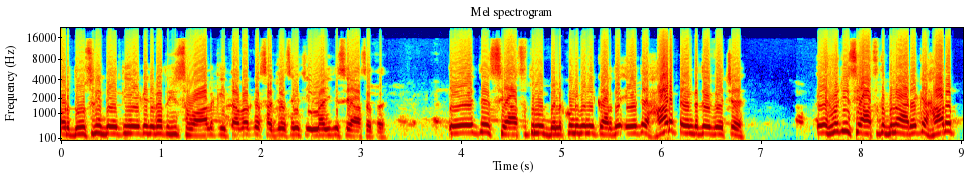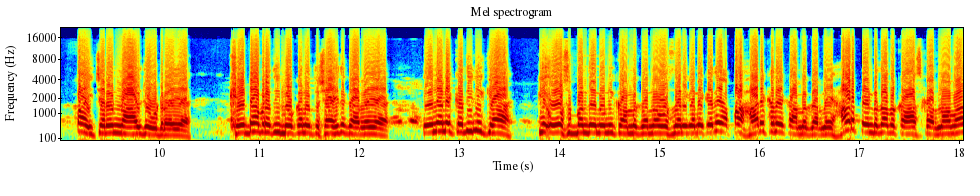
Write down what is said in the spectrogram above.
ਔਰ ਦੂਸਰੀ ਬੇਨਤੀ ਇਹ ਕਿ ਜਿਹੜਾ ਤੁਸੀਂ ਸਵਾਲ ਕੀਤਾ ਵਾ ਕਿ ਸੱਜਣ ਸਿੰਘ ਚੀਮਾ ਜੀ ਦੀ ਸਿਆਸਤ, ਇਹ ਤੇ ਸਿਆਸਤ ਨੂੰ ਬਿਲਕੁਲ ਵੀ ਨਹੀਂ ਕਰਦੇ, ਇਹ ਤੇ ਹਰ ਪਿੰਡ ਦੇ ਵਿੱਚ ਇਹੋ ਜੀ ਸਿਆਸਤ ਬਣਾ ਰਹੇ ਕਿ ਹਰ ਭਾਈਚਾਰੇ ਨੂੰ ਨਾਲ ਜੋੜ ਰਹੇ ਆ, ਖੇਡਾਂ ਪ੍ਰਤੀ ਲੋਕਾਂ ਨੂੰ ਉਤਸ਼ਾਹਿਤ ਕਰ ਰਹੇ ਆ। ਇਹਨਾਂ ਨੇ ਕਦੀ ਨਹੀਂ ਕਿਹਾ ਕਿ ਉਸ ਬੰਦੇ ਨੂੰ ਨਹੀਂ ਕੰਮ ਕਰਨਾ, ਉਸ ਦਾ ਨਹੀਂ ਕਰਨਾ, ਕਹਿੰਦੇ ਆਪਾਂ ਹਰ ਇੱਕ ਦੇ ਕੰਮ ਕਰਨੇ, ਹਰ ਪਿੰਡ ਦਾ ਵਿਕਾਸ ਕਰਨਾ ਵਾ,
